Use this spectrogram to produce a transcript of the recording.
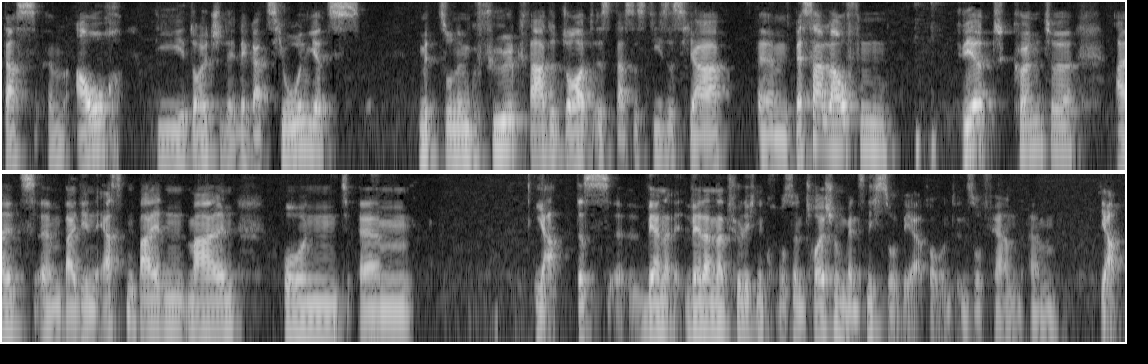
dass ähm, auch die deutsche Delegation jetzt mit so einem Gefühl gerade dort ist, dass es dieses Jahr ähm, besser laufen wird, könnte, als ähm, bei den ersten beiden Malen. Und ähm, ja, das äh, wäre wär dann natürlich eine große Enttäuschung, wenn es nicht so wäre. Und insofern, ähm, ja,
